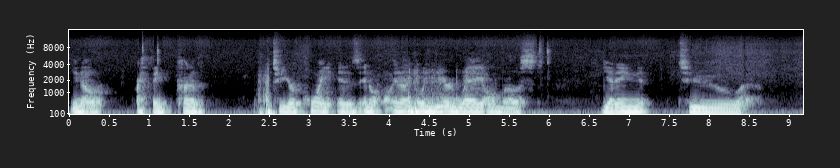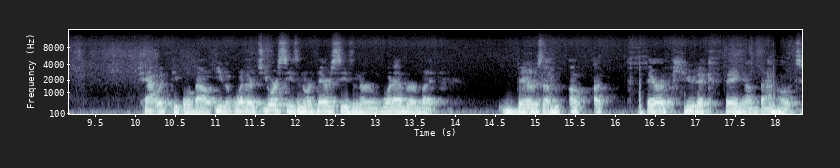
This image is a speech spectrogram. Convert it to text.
you know, I think kind of to your point is in a, in a, in a weird way almost getting to chat with people about even whether it's your season or their season or whatever, but there's a, a, a therapeutic thing about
